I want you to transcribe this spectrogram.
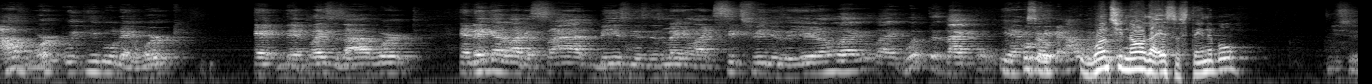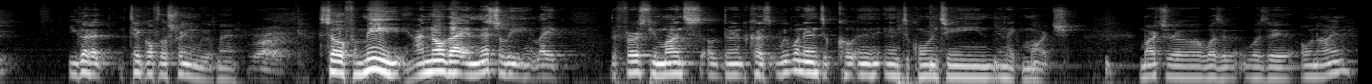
I've worked with people that work at that places I've worked, and they got like a side business that's making like six figures a year. I'm like, like what the like? Yeah. So once you know that it's sustainable, you should you gotta take off those training wheels, man. right. So for me, I know that initially, like the first few months of during, because we went into co- in, into quarantine in like March. March uh, was it was it 09?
